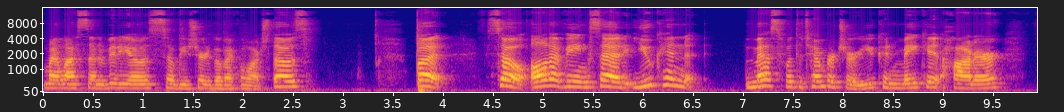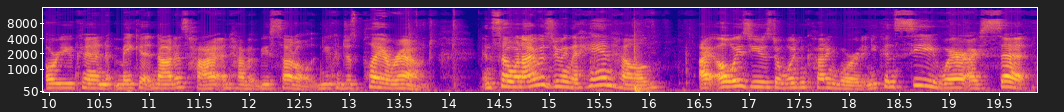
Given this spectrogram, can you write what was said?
my last set of videos, so be sure to go back and watch those. But so all that being said, you can mess with the temperature. You can make it hotter or you can make it not as hot and have it be subtle. And you can just play around. And so when I was doing the handheld, I always used a wooden cutting board and you can see where I set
